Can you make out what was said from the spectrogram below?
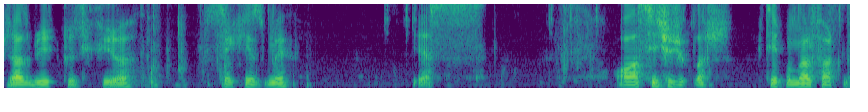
biraz büyük gözüküyor. 8 mi? Yes. Asi çocuklar. Bir tek bunlar farklı.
